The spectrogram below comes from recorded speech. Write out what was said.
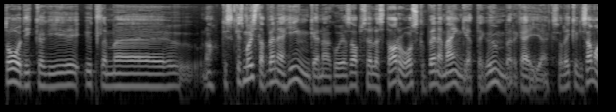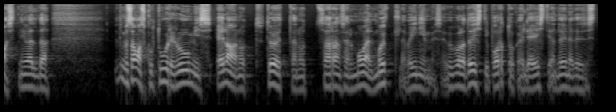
tood ikkagi ütleme noh, kes, kes mõistab vene hinge nagu ja saab sellest aru, oskab vene mängijatega ümber käia, eks ole, ikkagi samast nii-öelda ütleme, samas kultuuriruumis elanud, töötanud sarnasel moel mõtleva inimese, võib-olla tõesti Portugal ja Eesti on teineteisest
